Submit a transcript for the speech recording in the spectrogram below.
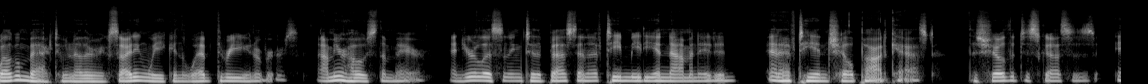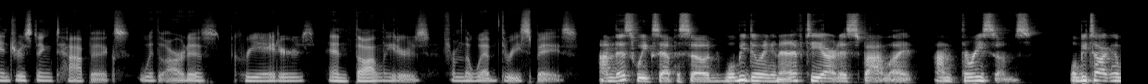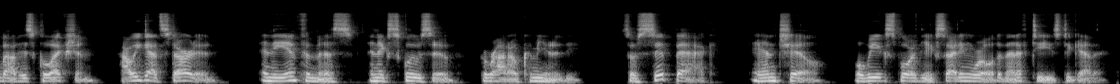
Welcome back to another exciting week in the Web3 universe. I'm your host, The Mayor, and you're listening to the Best NFT Media nominated NFT and Chill podcast, the show that discusses interesting topics with artists, creators, and thought leaders from the Web3 space. On this week's episode, we'll be doing an NFT artist spotlight on Thr33som3s. We'll be talking about his collection, how he got started, and the infamous and exclusive Grotto community. So sit back and chill while we explore the exciting world of NFTs together.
